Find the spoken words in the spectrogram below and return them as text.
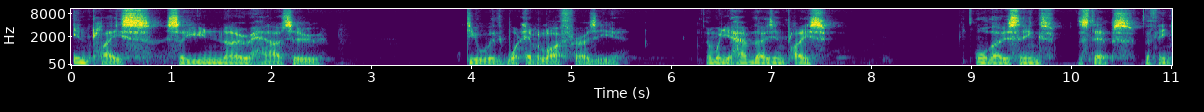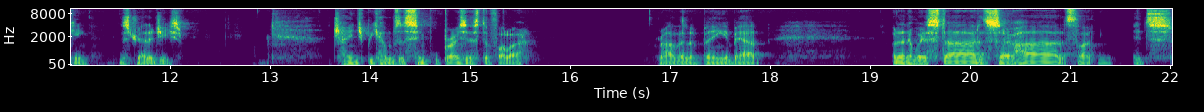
in place so you know how to deal with whatever life throws at you. And when you have those in place, all those things, the steps, the thinking, the strategies, change becomes a simple process to follow rather than it being about I don't know where to start, it's so hard. It's like it's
